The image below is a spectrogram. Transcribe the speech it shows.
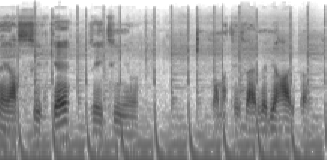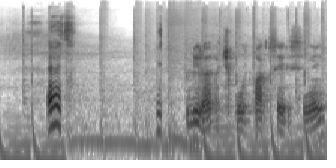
Beyaz sirke, zeytinyağı. Domatesler de bir harika. Evet, Bir açık mutfak serisinin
